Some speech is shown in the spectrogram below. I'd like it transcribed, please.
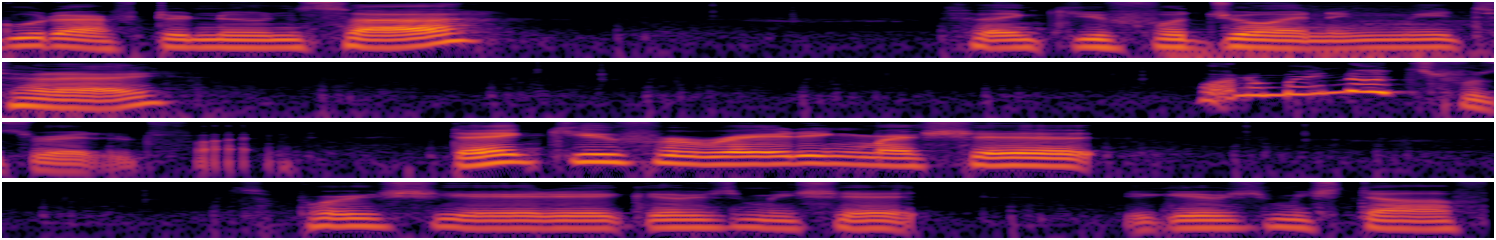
Good afternoon, sir. Thank you for joining me today. One of my notes was rated fine. Thank you for rating my shit. It's appreciated. It gives me shit. It gives me stuff.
